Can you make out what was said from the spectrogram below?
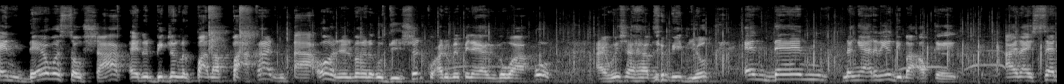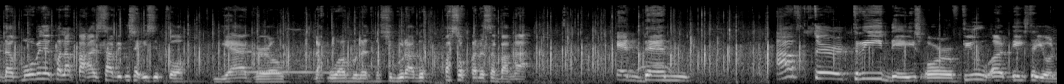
And there was so shocked. And biglang nagpalapakan ng tao ng mga nag-audition kung ano may pinagagawa ko. I wish I have the video. And then, nangyari na yun, di ba? Okay. And I said, the moment nagpalakpakan, sabi ko sa isip ko, yeah, girl, nakuha mo na to. Sigurado, pasok ka na sa banga. And then, after three days or few uh, days na yun,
